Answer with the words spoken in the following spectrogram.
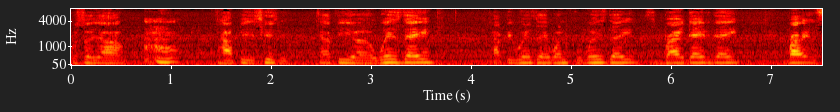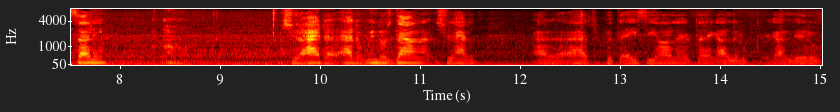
What's up, y'all? Happy, excuse me. Happy uh, Wednesday. Happy Wednesday, wonderful Wednesday. It's a bright day today, bright and sunny. Should I had to add the windows down? Should I had to, I had to, I had to put the AC on and everything. Got a little, it got a little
